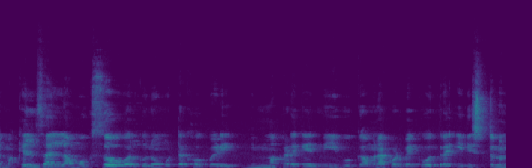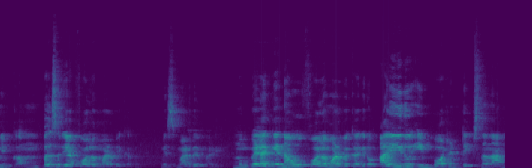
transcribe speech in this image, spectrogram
ನಿಮ್ಮ ಕೆಲಸ ಎಲ್ಲ ಮುಗಿಸೋವರೆಗೂ ಮುಟ್ಟಕ್ಕೆ ಹೋಗಬೇಡಿ. ನಿಮ್ಮ ಕಡೆಗೆ ನೀವು ಗಮನ ಕೊಡಬೇಕು ಅಂದರೆ ಇದಿಷ್ಟನ್ನು ನೀವು ಕಂಪಲ್ಸರಿಯಾಗಿ ಫಾಲೋ ಮಾಡಬೇಕಾಗುತ್ತೆ. ಮಿಸ್ ಮಾಡದೆ ಮಾಡಿ. ಬೆಳಗ್ಗೆ ನಾವು ಫಾಲೋ ಮಾಡಬೇಕಾಗಿರೋ ಐದು ಇಂಪಾರ್ಟೆಂಟ್ ಟಿಪ್ಸ್ನ ನಾನು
